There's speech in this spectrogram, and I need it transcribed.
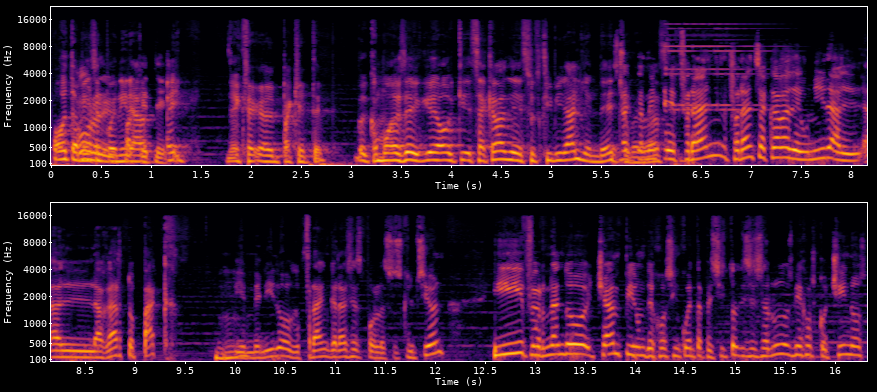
O también se pueden ir a... el paquete. Como se, se acaba de suscribir alguien, de hecho. Exactamente. Fran, Fran se acaba de unir al, al Lagarto Pack Bienvenido, Frank, gracias por la suscripción. Y Fernando Champion dejó 50 pesitos. Dice: Saludos, viejos cochinos.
